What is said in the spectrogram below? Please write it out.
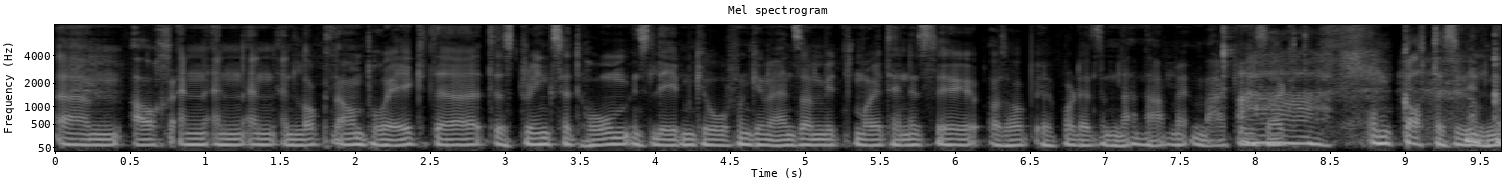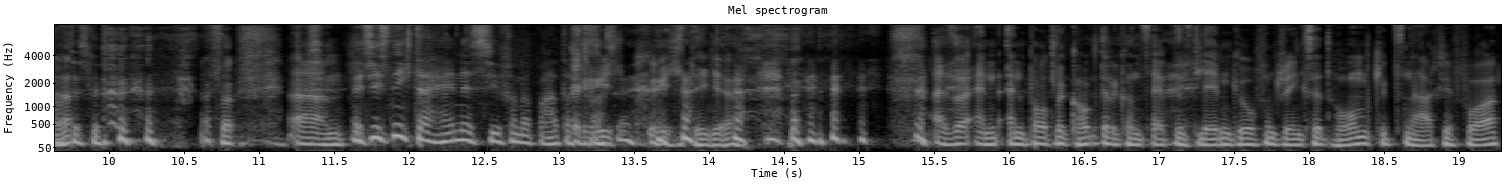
ähm, auch ein, ein, ein Lockdown-Projekt äh, des Drinks at Home ins Leben gerufen, gemeinsam mit Moet Hennessy, also ich wollte jetzt einen Namen Marke ah, gesagt, um Gottes Willen. Um ne? Gottes Willen. also, ähm, es ist nicht der Hennessy von der Praterstraße. Richtig, ja. Also ein, ein Bottle-Cocktail-Konzept ins Leben gerufen, Drinks at Home gibt es nach wie vor.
